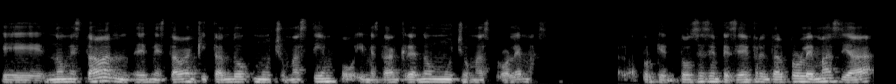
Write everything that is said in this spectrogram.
eh, no me estaban, me estaban quitando mucho más tiempo y me estaban creando mucho más problemas. Porque entonces empecé a enfrentar problemas ya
